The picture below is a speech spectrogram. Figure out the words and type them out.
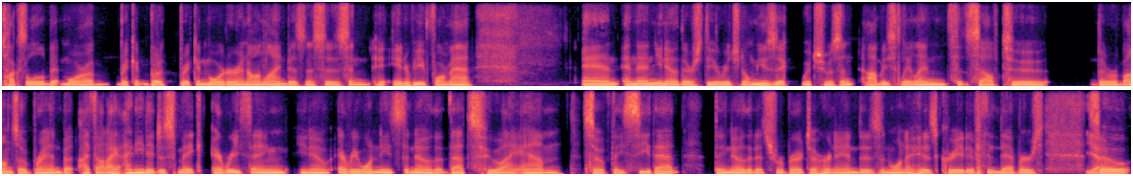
talks a little bit more of brick and both brick and mortar and online businesses and interview format and and then you know there's the original music which was an, obviously lends itself to the Robonzo brand but I thought I, I need to just make everything you know everyone needs to know that that's who I am so if they see that they know that it's Roberto Hernandez and one of his creative endeavors yeah. so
